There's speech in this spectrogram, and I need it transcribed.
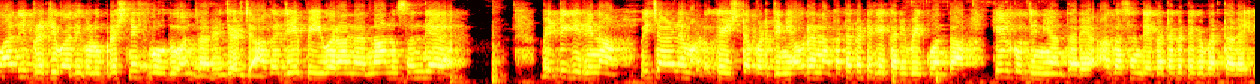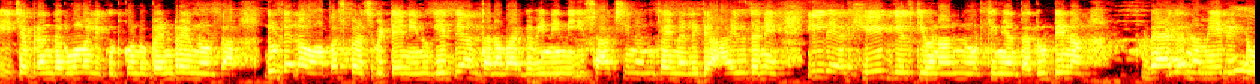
ವಾದಿ ಪ್ರತಿವಾದಿಗಳು ಪ್ರಶ್ನಿಸಬಹುದು ಅಂತಾರೆ ಜಡ್ಜ್ ಆಗ ಜೆ ಪಿ ಇವರ ನಾನು ಸಂಧ್ಯಾ ಬೆಟ್ಟಿಗಿರಿನ ವಿಚಾರಣೆ ಮಾಡೋಕೆ ಇಷ್ಟಪಡ್ತೀನಿ. ಅವರನ್ನ ಕಟಕಟೆಗೆ ಕರಿಬೇಕು ಅಂತ ಕೇಳ್ಕೊತೀನಿ ಅಂತಾರೆ. ಆಗ ಸಂಧ್ಯಾ ಕಟಕಟೆಗೆ ಬರ್ತಾಳೆ. ಈಚೆ ಬೃಂದ ರೂಮಲ್ಲಿ ಕೂತ್ಕೊಂಡು ಪೆನ್ ಡ್ರೈವ್ ನೋಡ್ತಾ ದುಡ್ಡನ್ನ ವಾಪಸ್ ಕಳಿಸ್ಬಿಟ್ಟೆ. ನೀನು ಗೆದ್ದೆ ಅಂತಾನ ಭಾರ್ಗವಿ. ನಿನ್ನ ಈ ಸಾಕ್ಷಿ ನನ್ನ ಕೈನಲ್ಲಿದೆ. ಆಯುಧನೇ ಇಲ್ಲದೆ ಅದ್ ಹೇಗೆ ಗೆಲ್ತೀಯೋ ನಾನು ನೋಡ್ತೀನಿ ಅಂತ ದುಡ್ಡಿನ ಬ್ಯಾಗ್ ಅನ್ನ ಮೇಲಿಟ್ಟು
